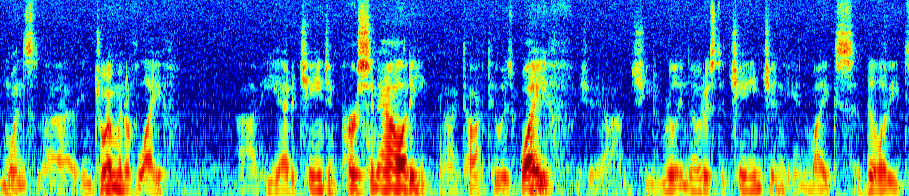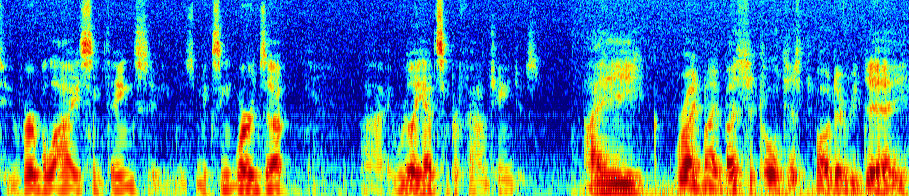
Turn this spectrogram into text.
one's uh, enjoyment of life. Uh, he had a change in personality. I talked to his wife. She, um, she really noticed a change in, in Mike's ability to verbalize some things. He was mixing words up. Uh, it really had some profound changes. I ride my bicycle just about every day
